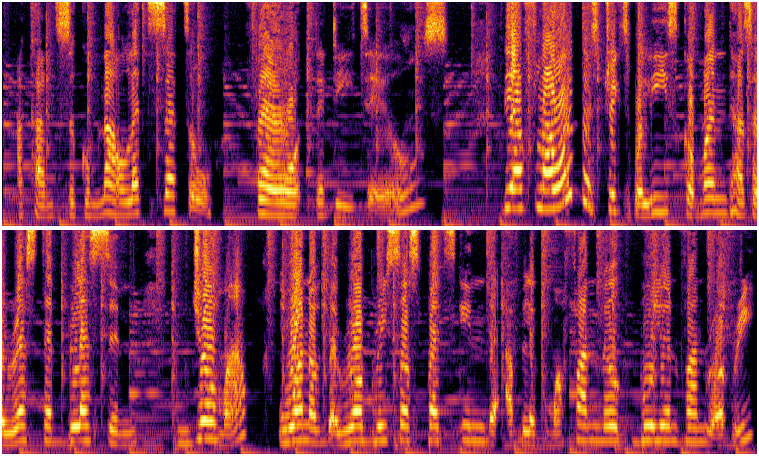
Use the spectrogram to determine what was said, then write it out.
Akansukum. Now let's settle for the details. The Aflao District Police Command has arrested Blessing Njoma, one of the robbery suspects in the Ablekuma Fan Milk Bullion Van robbery,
